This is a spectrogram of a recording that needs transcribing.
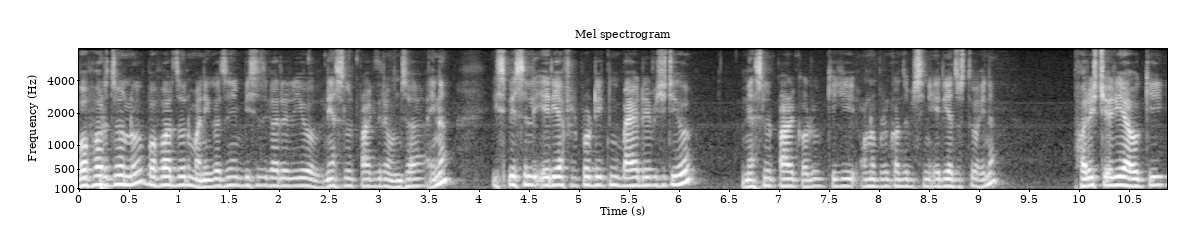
बफर जोन हो। बफर जोन भनेको चाहिँ विशेष गरेर यो नेसनल पार्कतिर हुन्छ होइन? Special area for protecting biodiversity हो। नेसनल पार्कहरू के के अनर्बन कन्जर्भेसन एरिया जस्तो होइन? फरेस्ट एरिया हो कि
